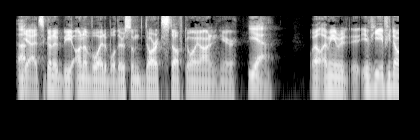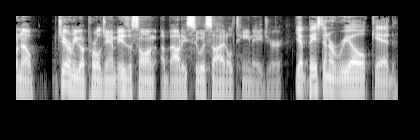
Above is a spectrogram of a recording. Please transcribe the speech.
Uh, yeah, it's going to be unavoidable. There's some dark stuff going on in here. yeah. Well, I mean, if you if you don't know, Jeremy by Pearl Jam is a song about a suicidal teenager. Yeah, based on a real kid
